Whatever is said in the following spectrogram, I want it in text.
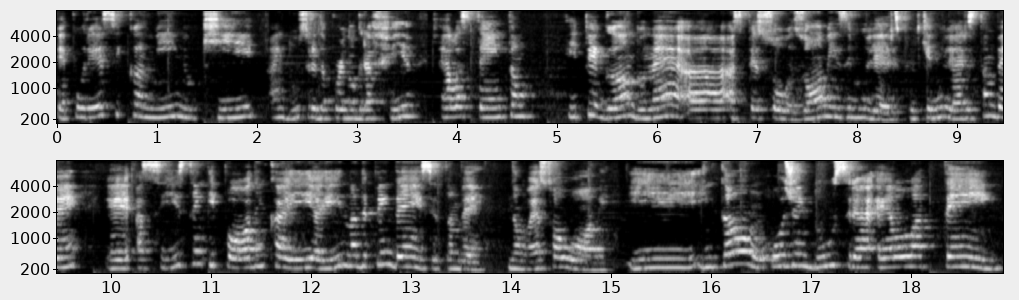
É por esse caminho que a indústria da pornografia, elas tentam ir pegando né, a, as pessoas, homens e mulheres, porque mulheres também é, assistem e podem cair aí na dependência também. Não é só o homem. E então hoje a indústria ela tem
